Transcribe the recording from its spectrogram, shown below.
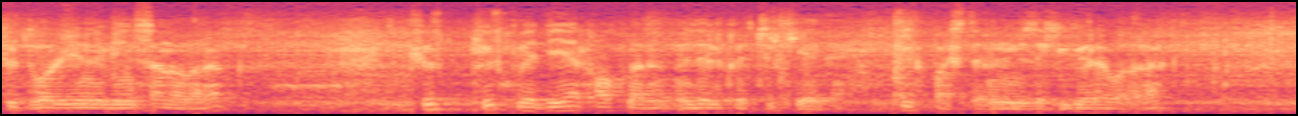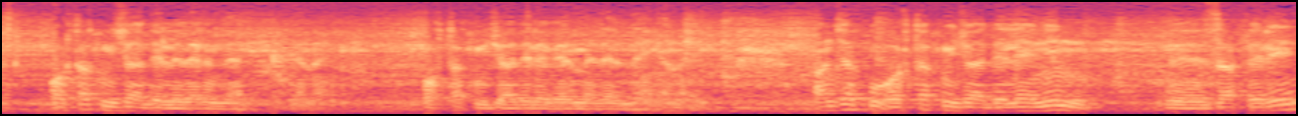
Kürt orijinli bir insan olarak Kürt, Türk ve diğer halkların özellikle Türkiye'de ilk başta önümüzdeki görev olarak ortak mücadelelerinden yanayım. Ortak mücadele vermelerinden yanayım. Ancak bu ortak mücadelenin e, zaferi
